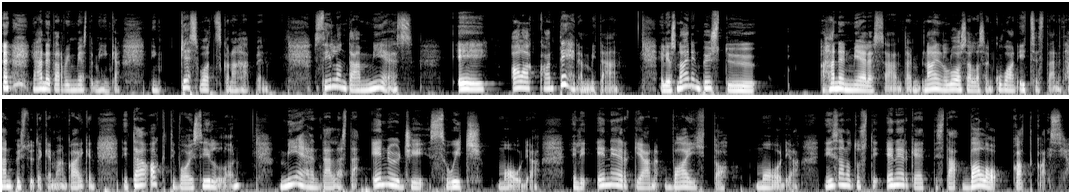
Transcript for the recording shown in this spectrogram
ja hän ei tarvitse miestä mihinkään, niin guess what's gonna happen? Silloin tämä mies ei alakaan tehdä mitään. Eli jos nainen pystyy hänen mielessään, tai nainen luo sellaisen kuvan itsestään, että hän pystyy tekemään kaiken, niin tämä aktivoi silloin miehen tällaista energy switch modea, eli energian vaihto moodia, niin sanotusti energeettistä valokatkaisia.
